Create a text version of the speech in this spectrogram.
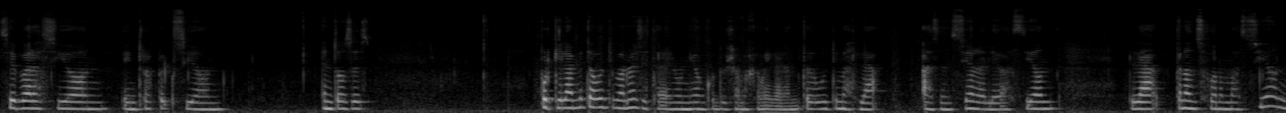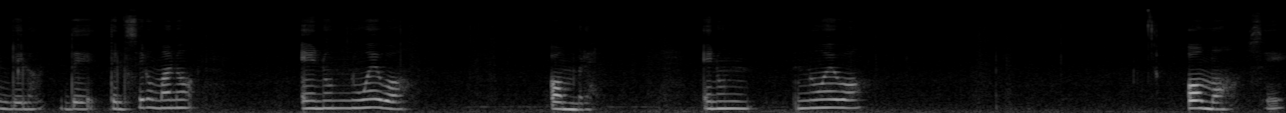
separación, de introspección. Entonces, porque la meta última no es estar en unión con tu llama gemela, la meta última es la ascensión, la elevación, la transformación de de, del ser humano en un nuevo hombre, en un nuevo homo, ¿sí?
